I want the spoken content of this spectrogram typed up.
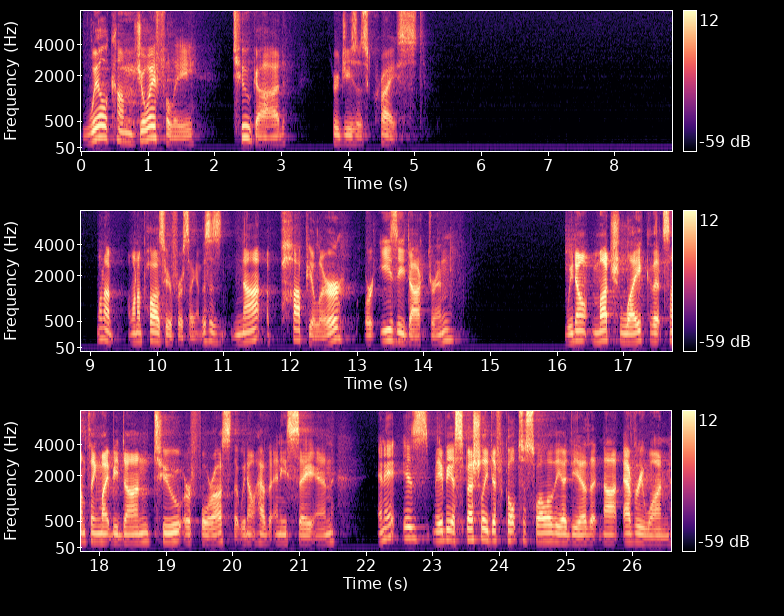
will come joyfully to God through Jesus Christ. Want to I want to pause here for a second. This is not a popular or easy doctrine. We don't much like that something might be done to or for us that we don't have any say in. And it is maybe especially difficult to swallow the idea that not everyone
